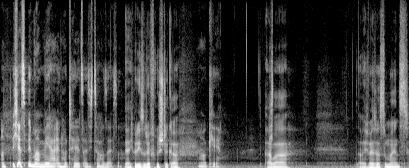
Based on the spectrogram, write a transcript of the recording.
Und ich esse immer mehr in Hotels, als ich zu Hause esse. Ja, ich bin nicht so der Frühstücker, Okay. aber, aber ich weiß, was du meinst.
